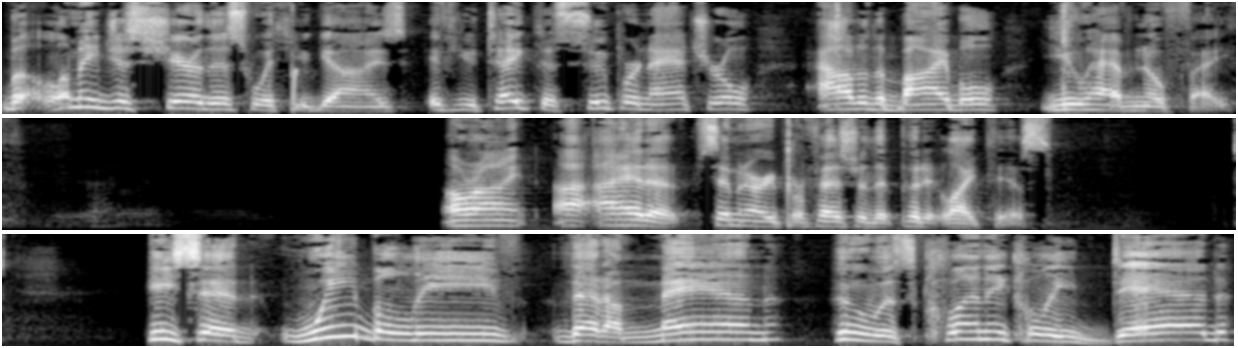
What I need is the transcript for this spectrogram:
But let me just share this with you guys. If you take the supernatural out of the Bible, you have no faith. All right? I, I had a seminary professor that put it like this. He said, We believe that a man who was clinically dead,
